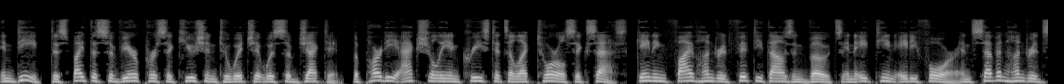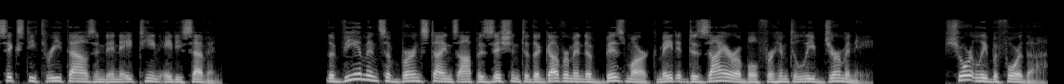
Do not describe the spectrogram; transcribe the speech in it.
Indeed, despite the severe persecution to which it was subjected, the party actually increased its electoral success, gaining 550,000 votes in 1884 and 763,000 in 1887. The vehemence of Bernstein's opposition to the government of Bismarck made it desirable for him to leave Germany. Shortly before the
